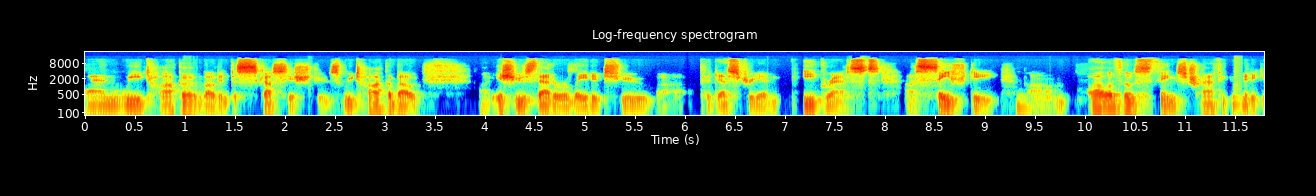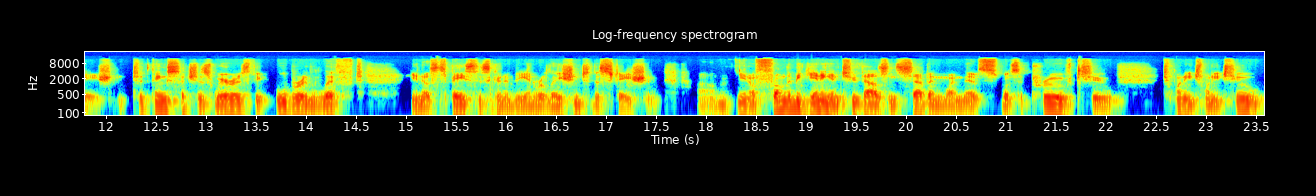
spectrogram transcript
and we talk about and discuss issues. We talk about issues that are related to uh, pedestrian egress, uh, safety, hmm. um, all of those things, traffic mitigation, to things such as where is the Uber and Lyft you know, space is going to be in relation to the station. Um, you know, from the beginning in 2007, when this was approved to 2022,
